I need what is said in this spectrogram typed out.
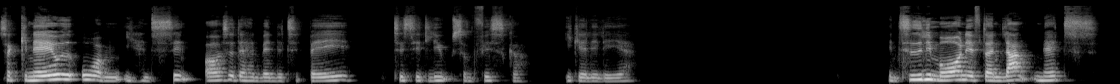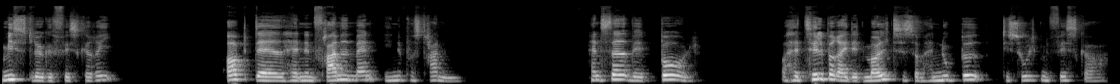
så gnavede ormen i hans sind, også da han vendte tilbage til sit liv som fisker i Galilea. En tidlig morgen efter en lang nats mislykket fiskeri, opdagede han en fremmed mand inde på stranden. Han sad ved et bål og havde tilberedt et måltid, som han nu bød de sultne fiskere.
